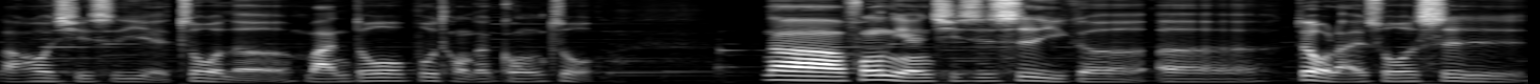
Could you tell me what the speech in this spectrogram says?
然后其实也做了蛮多不同的工作。那丰年其实是一个呃，对我来说是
